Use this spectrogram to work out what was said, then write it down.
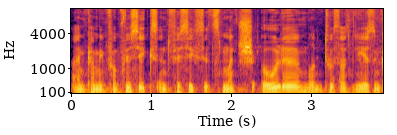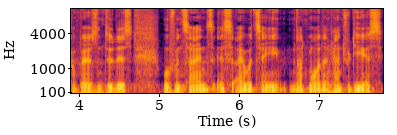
I'm coming from physics, and physics it's much older, more than 2,000 years in comparison to this. Movement science is, I would say, not more than 100 years.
